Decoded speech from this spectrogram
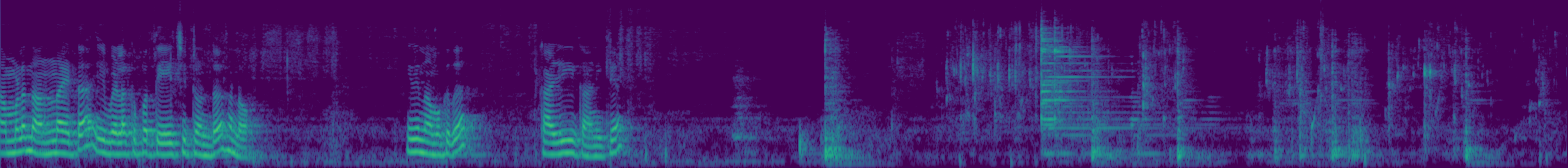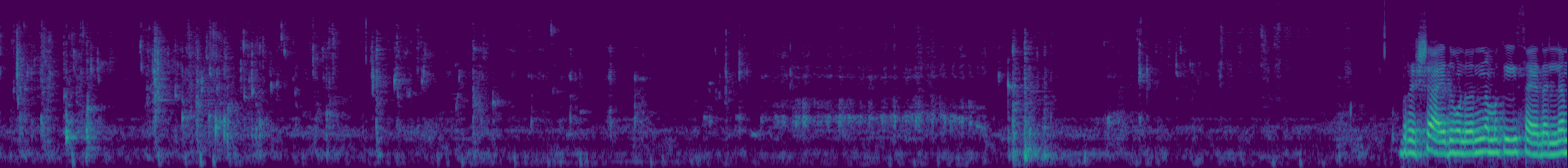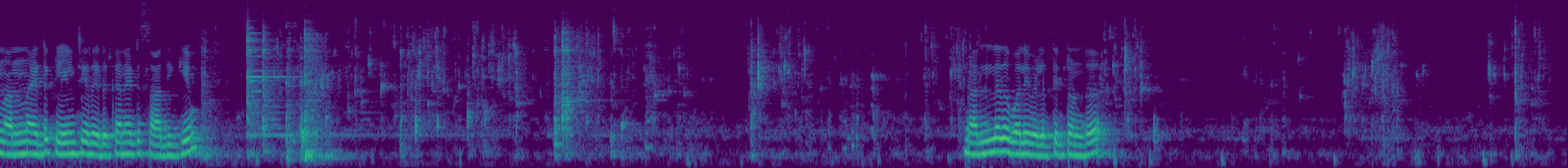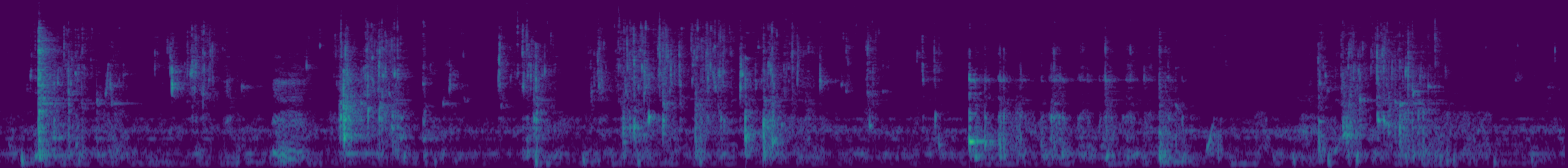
നമ്മൾ നന്നായിട്ട് ഈ വിളക്കിപ്പോൾ തേച്ചിട്ടുണ്ട് കണ്ടോ? ഇനി നമുക്കിത് കഴുകി കാണിക്കാം. ബ്രഷ് ആയതുകൊണ്ട് തന്നെ നമുക്ക് ഈ സൈഡെല്ലാം നന്നായിട്ട് ക്ലീൻ ചെയ്തെടുക്കാനായിട്ട് സാധിക്കും. നല്ലതുപോലെ വെളുത്തിട്ടുണ്ട്.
